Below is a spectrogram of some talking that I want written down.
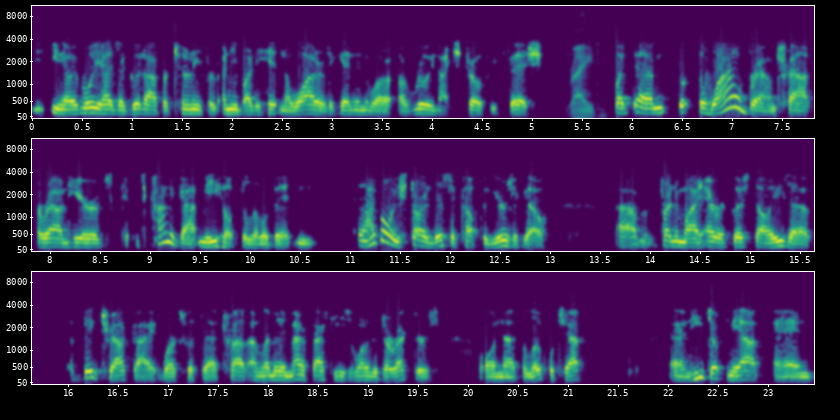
you know it really has a good opportunity for anybody hitting the water to get into a, a really nice trophy fish. Right. But um, the wild brown trout around here, it's, it's kind of got me hooked a little bit, and, and I've only started this a couple of years ago. Um, a friend of mine, Eric Gustal, he's a a big trout guy. Works with uh, Trout Unlimited. Matter of fact, he's one of the directors on uh, the local chap, and he took me out and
